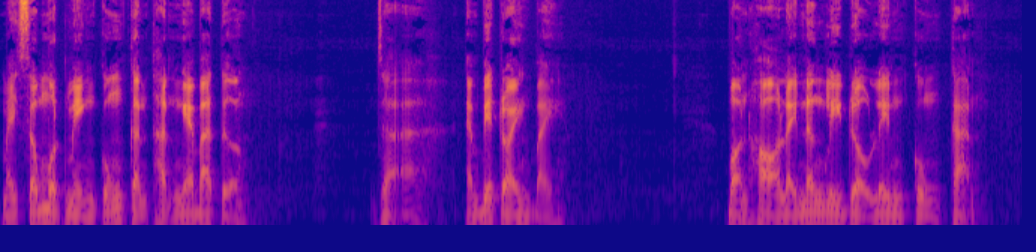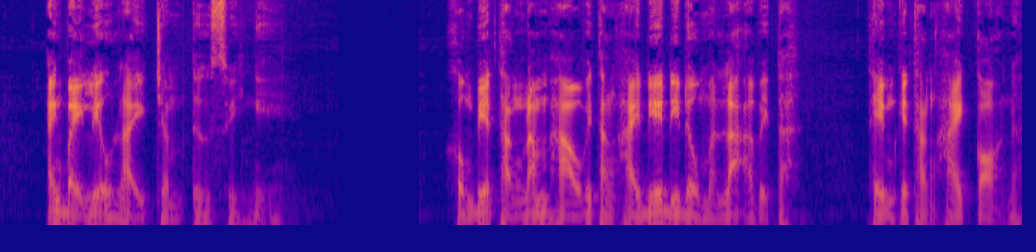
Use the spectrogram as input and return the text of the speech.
Mày sống một mình cũng cẩn thận nghe ba tượng. Dạ, em biết rồi anh Bảy. Bọn họ lại nâng ly rượu lên cùng cạn. Anh Bảy Liễu lại trầm tư suy nghĩ. Không biết thằng Năm Hào với thằng Hai Đĩa đi đâu mà lạ vậy ta. Thêm cái thằng Hai Cỏ nữa.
